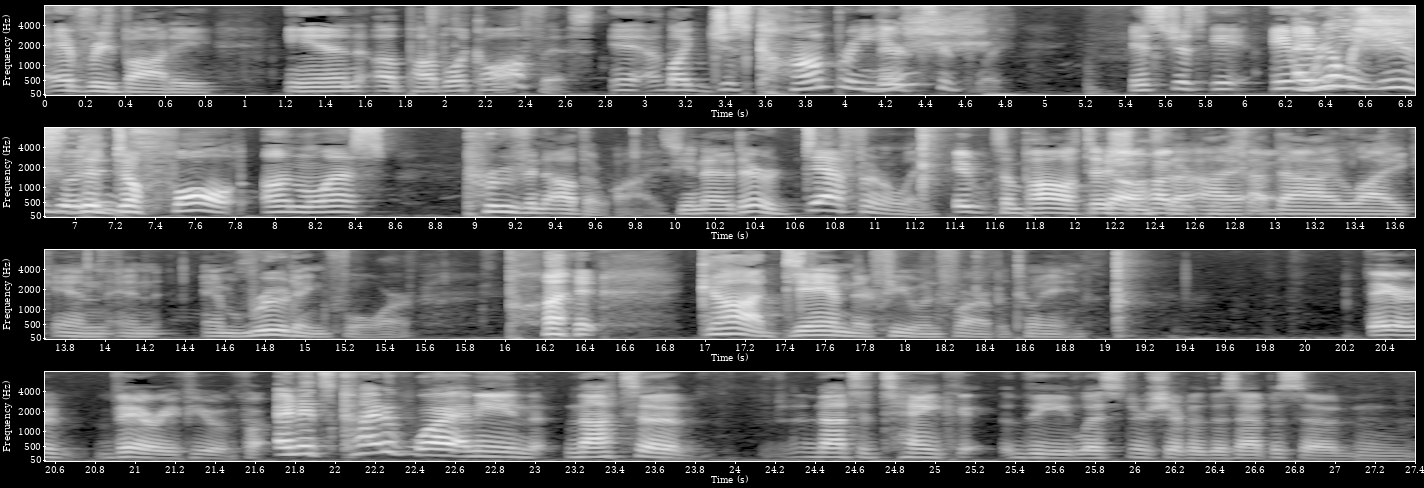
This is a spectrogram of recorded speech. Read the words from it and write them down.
everybody in a public office, Eh, like just comprehensively. It's just it, it And really is the default unless proven otherwise. You know, there are definitely It- some politicians no, that I that I like and and am rooting for, but god damn, they're few and far between. They are very few and far and it's kind of why i mean not to not to tank the listenership of this episode and,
